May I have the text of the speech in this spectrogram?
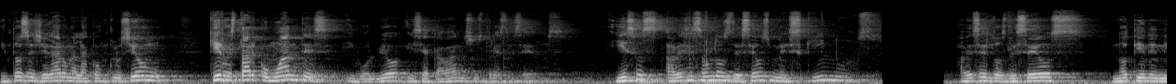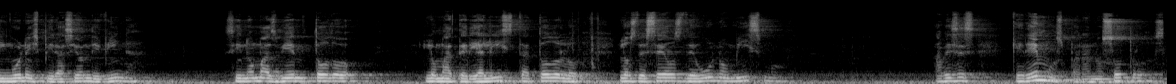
Entonces llegaron a la conclusión, quiero estar como antes. Y volvió y se acabaron sus tres deseos. Y esos a veces son los deseos mezquinos. A veces los deseos no tienen ninguna inspiración divina, sino más bien todo lo materialista, todos los deseos de uno mismo. A veces queremos para nosotros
